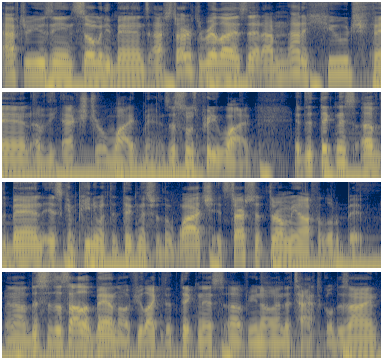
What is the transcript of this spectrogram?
After using so many bands, I've started to realize that I'm not a huge fan of the extra wide bands. This one's pretty wide. If the thickness of the band is competing with the thickness of the watch, it starts to throw me off a little bit. Now, this is a solid band though, if you like the thickness of, you know, and the tactical design.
